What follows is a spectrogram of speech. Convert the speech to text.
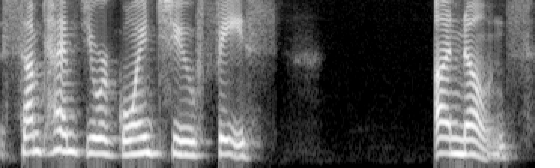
sometimes you're going to face unknowns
